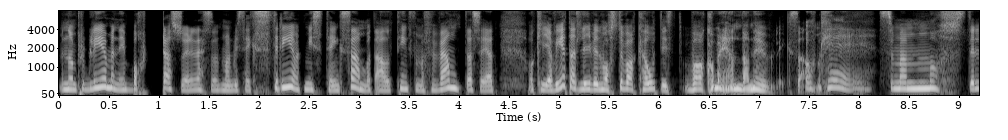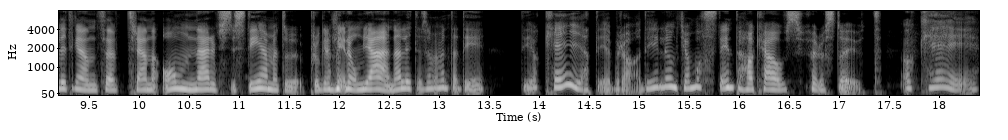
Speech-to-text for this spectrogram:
Men om problemen är borta så är det nästan att man blir så extremt misstänksam mot allting för man förväntar sig att okej, okay, jag vet att livet måste vara kaotiskt. Vad kommer hända nu? Liksom. Okay. Så man måste lite grann här, träna om nervsystemet och programmera om hjärnan lite. Så, men vänta, det, det är okej okay att det är bra. Det är lugnt. Jag måste inte ha kaos för att stå ut. Okej. Okay.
